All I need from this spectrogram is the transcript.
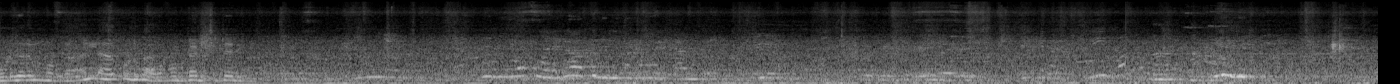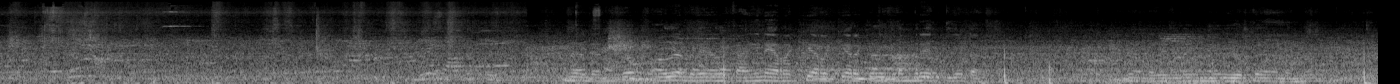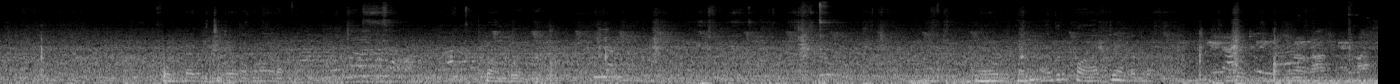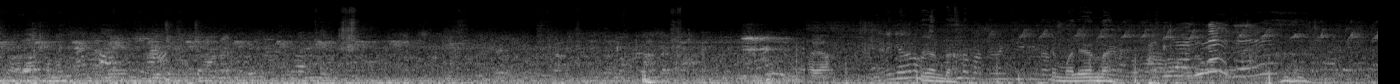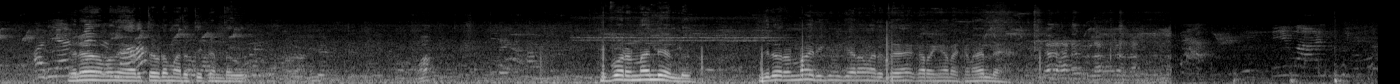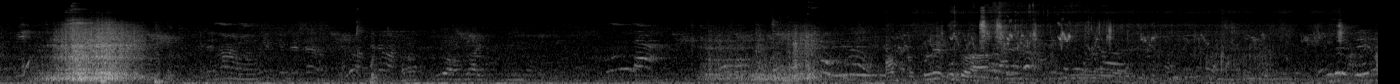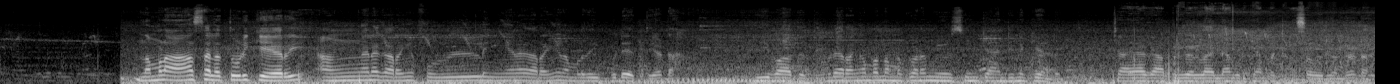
കൂടുതലും മുറുക അല്ല അത് കൊടുക്കുക ഫുഡ് അടിച്ചിട്ടായിരിക്കും. അത് കണ്ടത് അങ്ങനെ ഇറക്കി ഇറക്കി ഇറക്കി ഇവിടം വരെ എത്തി കേട്ടോ. ഇവിടെ ഇങ്ങനെ ഉയർത്തി കണ്ടത് ഫുഡ് അടിച്ചിട്ട് കിടക്കണ കിടക്കും അതൊരു പാർട്ടി ഉണ്ടല്ലോ. മലയണ്ണ. ഇവനെ നമ്മൾ നേരത്തെ ഇവിടെ മരത്തിൽ കണ്ടത്. ഇപ്പോൾ ഒരെണ്ണമല്ലേ ഉള്ളൂ? ഇരിക്കും മിക്കവാറും മരത്തെ കറങ്ങി നടക്കണം അല്ലേ? നമ്മൾ ആ സ്ഥലത്തൂടി കയറി അങ്ങനെ കറങ്ങി ഫുള്ള് ഇങ്ങനെ കറങ്ങി നമ്മളിത് ഇവിടെ എത്തി കേട്ടോ. ഈ ഭാഗത്തെത്തി. ഇവിടെ ഇറങ്ങുമ്പോൾ നമുക്ക് വേണം മ്യൂസിയം ക്യാന്റീനൊക്കെ ഉണ്ട്. ചായ കാപ്പി വെള്ളം എല്ലാം കുടിക്കാൻ പറ്റുന്ന സൗകര്യമുണ്ട് കേട്ടോ.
